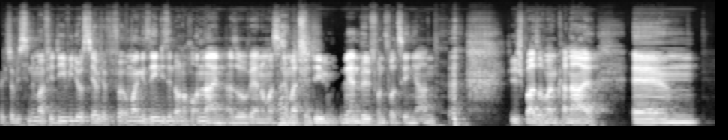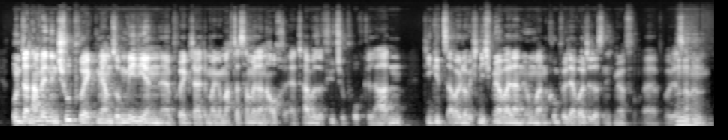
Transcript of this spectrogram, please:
ich glaube, die Cinema 4D-Videos, die habe ich auf jeden Fall irgendwann gesehen, die sind auch noch online. Also wer nochmal Cinema 4D lernen will von vor zehn Jahren, viel Spaß auf meinem Kanal. Ähm, und dann haben wir in den Schulprojekten, wir haben so Medienprojekte halt immer gemacht, das haben wir dann auch äh, teilweise auf YouTube hochgeladen. Die gibt es aber, glaube ich, nicht mehr, weil dann irgendwann ein Kumpel, der wollte das nicht mehr, äh, wir das mhm. haben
